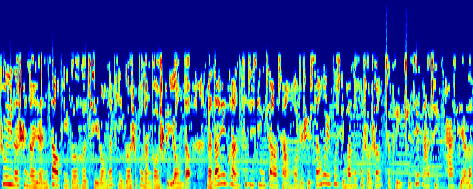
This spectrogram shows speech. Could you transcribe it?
注意的是呢，人造皮革和起绒的皮革是不能够使用的。买到一款刺激性较强或者是香味不喜欢的护手霜，就可以直接拿去擦鞋了。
